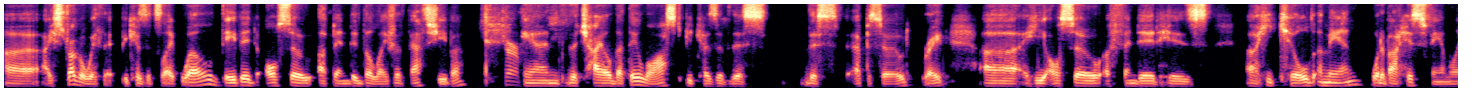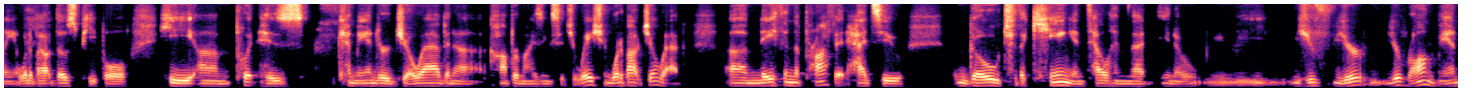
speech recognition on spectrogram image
uh, I struggle with it because it's like, well, David also upended the life of Bathsheba sure. and the child that they lost because of this this episode, right? Uh, he also offended his. Uh, he killed a man. What about his family? What about those people? He um, put his commander Joab in a compromising situation. What about Joab? Um, Nathan the prophet had to go to the king and tell him that you know you've you're you're wrong man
